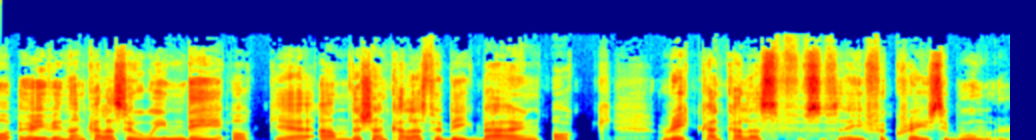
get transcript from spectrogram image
och Öyvind han kallas för Windy och eh, Anders han kallas för Big Bang och Rick han kallas för, för Crazy Boomer.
